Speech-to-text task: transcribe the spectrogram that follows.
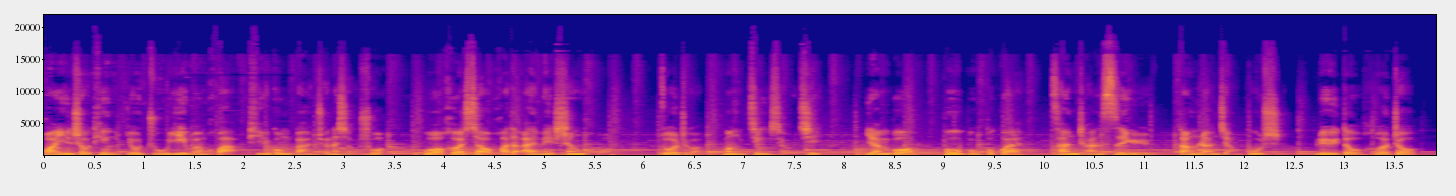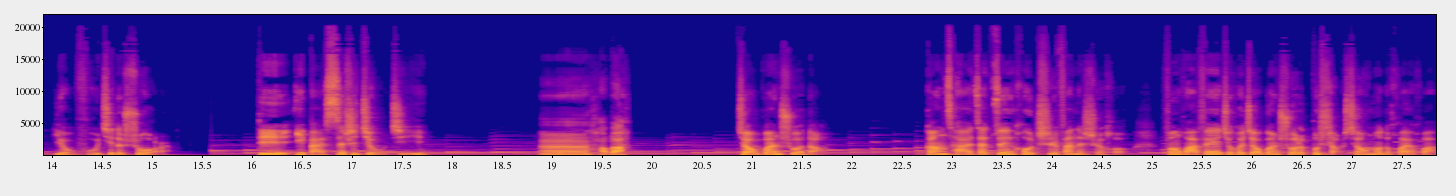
欢迎收听由竹意文化提供版权的小说《我和校花的暧昧生活》，作者梦境小憩，演播不补不乖、参禅私语，当然讲故事，绿豆喝粥，有福气的硕儿，第一百四十九集。嗯，好吧，教官说道。刚才在最后吃饭的时候，冯华飞就和教官说了不少肖诺的坏话。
